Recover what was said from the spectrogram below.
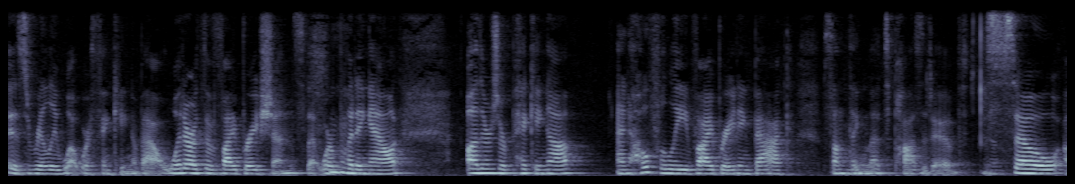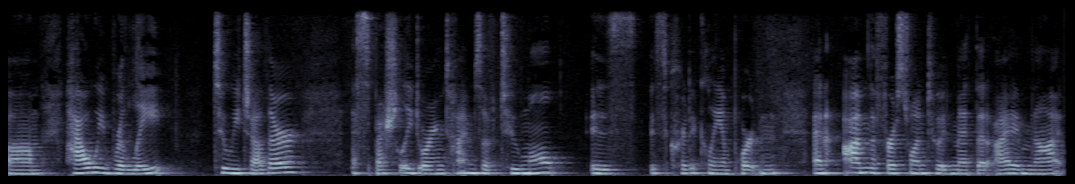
is really what we're thinking about. What are the vibrations that we're mm-hmm. putting out? Others are picking up and hopefully vibrating back something that's positive. Yeah. So, um, how we relate to each other, especially during times of tumult, is is critically important. And I'm the first one to admit that I am not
